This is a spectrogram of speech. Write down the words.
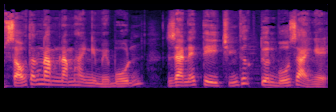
6 tháng 5 năm 2014, Zanetti chính thức tuyên bố giải nghệ.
